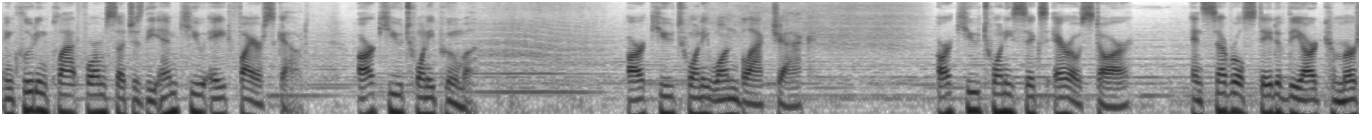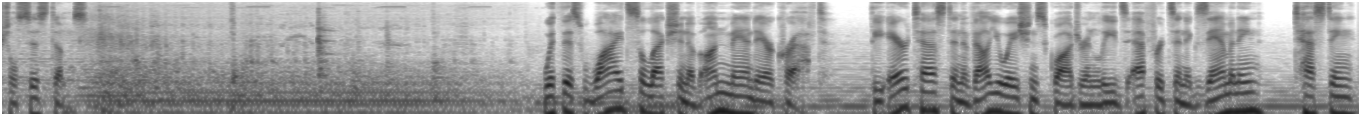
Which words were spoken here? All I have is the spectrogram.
including platforms such as the MQ-8 Fire Scout, RQ-20 Puma, RQ-21 Blackjack, RQ-26 Aerostar, and several state-of-the-art commercial systems. With this wide selection of unmanned aircraft, the Air Test and Evaluation Squadron leads efforts in examining, testing,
